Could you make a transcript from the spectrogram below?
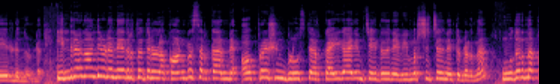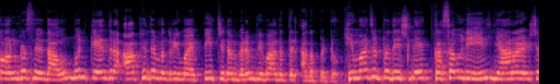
നേരിടുന്നുണ്ട്. ഇന്ദിരാഗാന്ധിയുടെ നേതൃത്വത്തിലുള്ള കോൺഗ്രസ് സർക്കാരിന്റെ ഓപ്പറേഷൻ ബ്ലൂ സ്റ്റാർ കൈകാര്യം ചെയ്തതിനെ വിമർശിച്ചതിനെ തുടർന്ന് മുതിർന്ന കോൺഗ്രസ് നേതാവും മുൻ കേന്ദ്ര ആഭ്യന്തരമന്ത്രിയുമായ പി ചിദംബരം വിവാദത്തിൽ അകപ്പെട്ടു. ഹിമാചൽ പ്രദേശിലെ കസൌലിയിൽ ഞായറാഴ്ച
